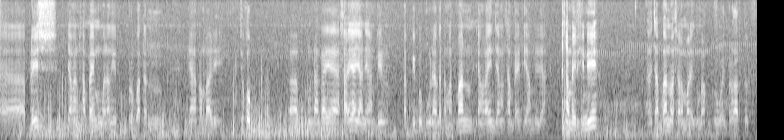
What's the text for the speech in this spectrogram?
eh, please jangan sampai mengulangi perbuatan yang kembali. Cukup eh, buku ya saya yang diambil tapi buku naga teman-teman yang lain jangan sampai diambil ya. Sampai di sini ucapkan wassalamualaikum warahmatullahi wabarakatuh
